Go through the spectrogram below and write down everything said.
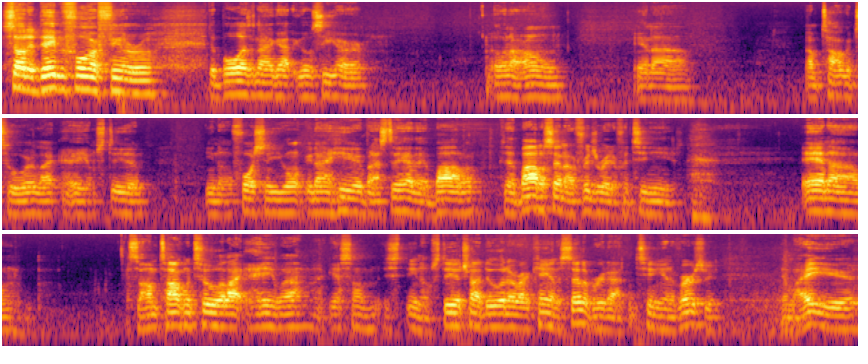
So the day before her funeral, the boys and I got to go see her on our own, and uh, I'm talking to her like, "Hey, I'm still." You know, unfortunately, you won't, you're not here, but I still have that bottle. 'Cause that bottle sat in our refrigerator for 10 years. And um, so I'm talking to her like, hey, well, I guess I'm, you know, still try to do whatever I can to celebrate our 10 year anniversary. And my eight year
